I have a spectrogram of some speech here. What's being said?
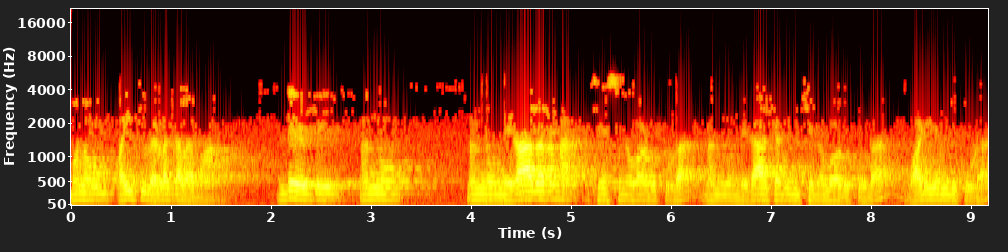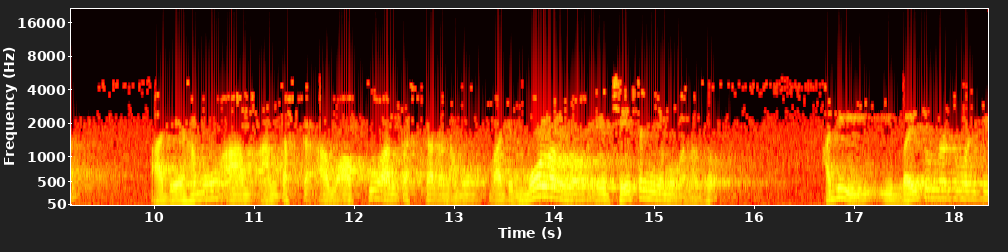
మనం పైకి వెళ్ళగలమా? అంటే నన్ను నన్ను నిరాదరణ చేసిన వాడు కూడా నన్ను నిరాకరించిన వాడు కూడా వాడి ఎందు కూడా ఆ దేహము ఆ అంతః ఆ వాక్కు అంతఃకరణము వాటి మూలంలో ఏ చైతన్యము గలదో అది ఈ బయట ఉన్నటువంటి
